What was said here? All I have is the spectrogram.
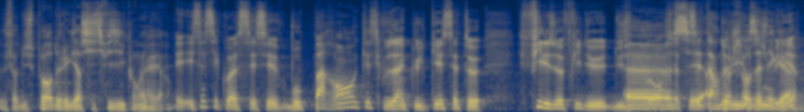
de faire du sport, de l'exercice physique, on va ouais. dire. Et, et, ça, c'est quoi? C'est vos parents? Qu'est-ce qui vous a inculqué cette philosophie du, du sport, euh, cette, cet art de vivre, si je puis dire? Vous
